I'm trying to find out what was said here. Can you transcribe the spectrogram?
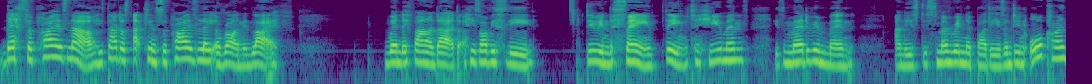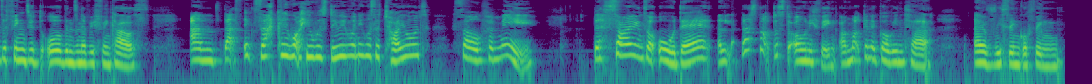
they're surprised now. His dad was acting surprised later on in life when they found out that he's obviously doing the same thing to humans. He's murdering men and he's dismembering their bodies and doing all kinds of things with the organs and everything else. And that's exactly what he was doing when he was a child. So for me, the signs are all there. That's not just the only thing. I'm not going to go into every single thing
